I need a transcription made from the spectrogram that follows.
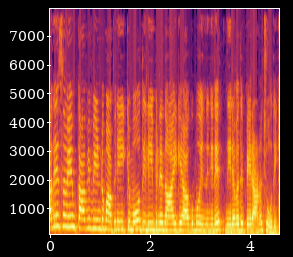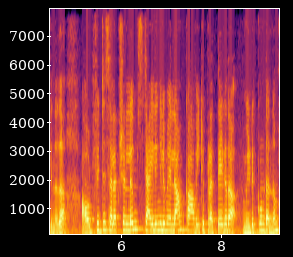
അതേസമയം കാവ്യ വീണ്ടും അഭിനയിക്കുമോ ദിലീപിന്റെ നായികയാകുമോ എന്നിങ്ങനെ നിരവധി പേരാണ് ചോദിക്കുന്നത്. ഔട്ട്ഫിറ്റ് സെലക്ഷനിലും സ്റ്റൈലിംഗിലും എല്ലാം കാവ്യയ്ക്ക് പ്രത്യേകത മിടുക്കുണ്ടെന്നും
